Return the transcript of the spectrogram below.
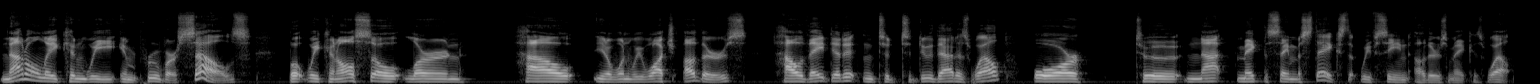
not only can we improve ourselves, but we can also learn how, you know, when we watch others, how they did it and to, to do that as well, or to not make the same mistakes that we've seen others make as well.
